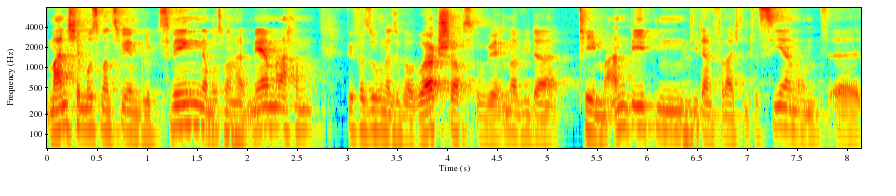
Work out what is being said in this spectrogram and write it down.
Manche muss man zu ihrem Glück zwingen, da muss man halt mehr machen. Wir versuchen das über Workshops, wo wir immer wieder Themen anbieten, mhm. die dann vielleicht interessieren und äh,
